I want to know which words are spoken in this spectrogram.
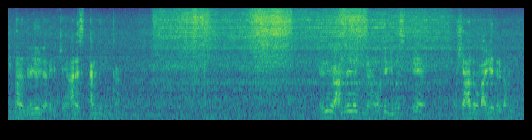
뒷판을 늘려줘야 되겠죠. 안에서 당기니까. 여기를 안 늘려주면 옷을 입었을 때 옷이 안으로 말려 들어갑니다.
